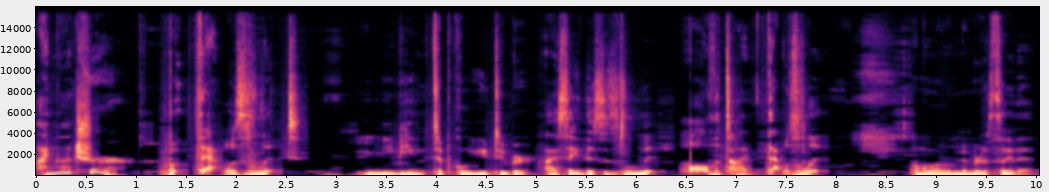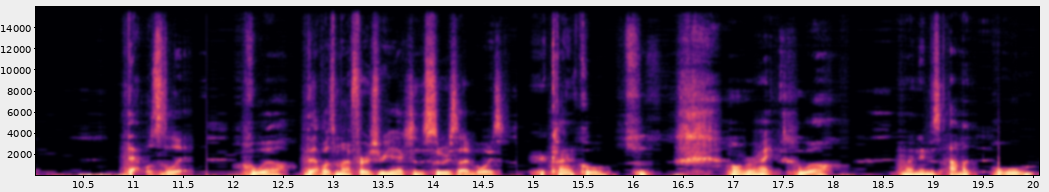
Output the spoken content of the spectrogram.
I'm not sure. But that was lit. Me being the typical YouTuber, I say this is lit all the time. That was lit. I'm going to remember to say that. That was lit. Well, that was my first reaction to Suicide Boys. You're kind of cool. all right. Well, my name is Immat Ool.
